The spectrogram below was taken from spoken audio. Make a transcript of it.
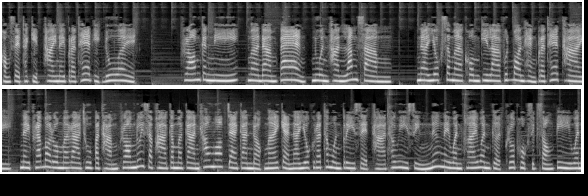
ของเศรษฐกิจภายในประเทศอีกด้วย พร้อมกันนี้ มาดามแป้ง นวลพันธ์ล่ำซำนายกสมาคมกีฬาฟุตบอลแห่งประเทศไทย ในพระบรมราชูปถัมภ์พร้อมด้วยสภากรรมการเข้ามอบแจกันดอกไม้แก่นายกรัฐมนตรีเศรษฐาทวีสินเนื่องในวันคล้ายวันเกิดครบ 62 ปีวัน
